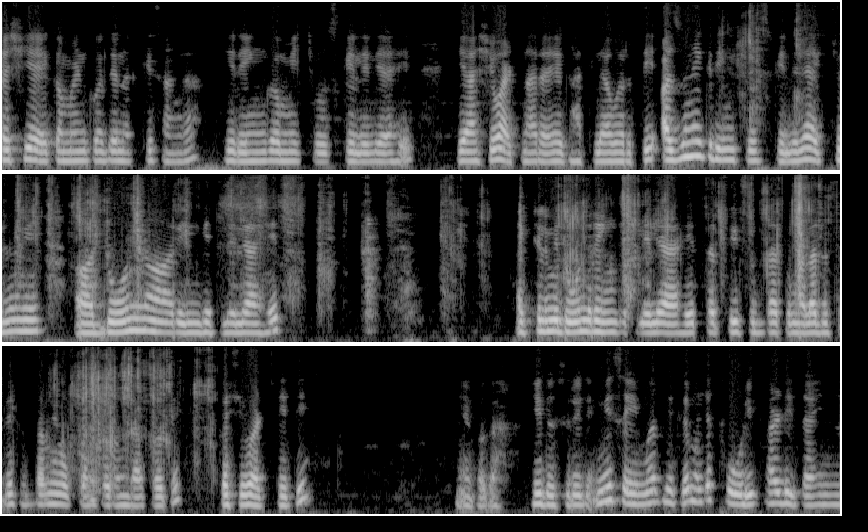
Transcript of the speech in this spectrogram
कशी आहे कमेंटमध्ये नक्की सांगा. ही रिंग मी चूज केलेली आहे. ही अशी वाटणार आहे घातल्यावरती. अजून एक रिंग चूज केलेली आहे. ॲक्च्युली मी दोन रिंग घेतलेले आहेत. ॲक्च्युली मी दोन रिंग घेतलेले आहेत. तर ती सुद्धा तुम्हाला दुसरी सुद्धा मी ओपन करून दाखवते. कशी वाटते ती. हे बघा. ही दुसरी मी सेमच घेतले म्हणजे थोडीफार डिझाईन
